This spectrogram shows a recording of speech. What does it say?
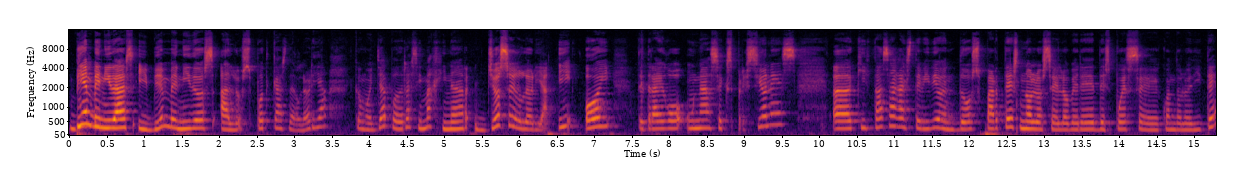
Bienvenidas y bienvenidos a los podcasts de Gloria. Como ya podrás imaginar, yo soy Gloria y hoy te traigo unas expresiones. Ah, quizás haga este vídeo en dos partes, no lo sé, lo veré después eh, cuando lo edite,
